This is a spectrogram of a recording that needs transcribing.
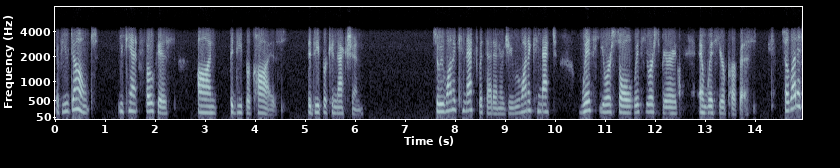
if you don't, you can't focus on the deeper cause, the deeper connection. So we want to connect with that energy. We want to connect with your soul, with your spirit, and with your purpose. So let us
